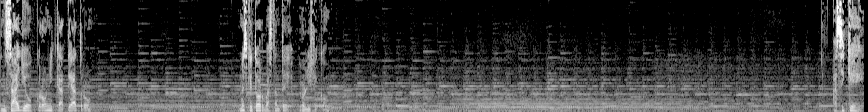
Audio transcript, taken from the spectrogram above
ensayo, crónica, teatro. Un escritor bastante prolífico. Así que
